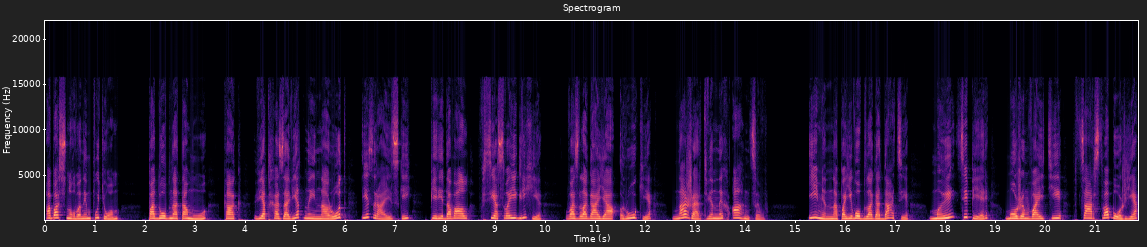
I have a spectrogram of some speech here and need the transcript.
обоснованным путем, подобно тому, как ветхозаветный народ израильский передавал все свои грехи, возлагая руки на жертвенных агнцев. Именно по его благодати – мы теперь можем войти Царство Божье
